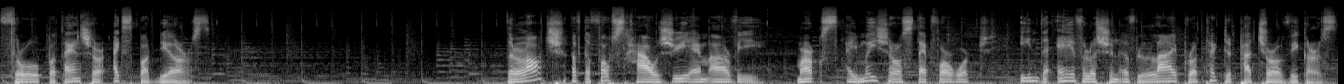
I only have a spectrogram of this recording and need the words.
through potential export deals. The launch of the Foxhound GMRV marks a major step forward in the evolution of light protected patrol vehicles.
